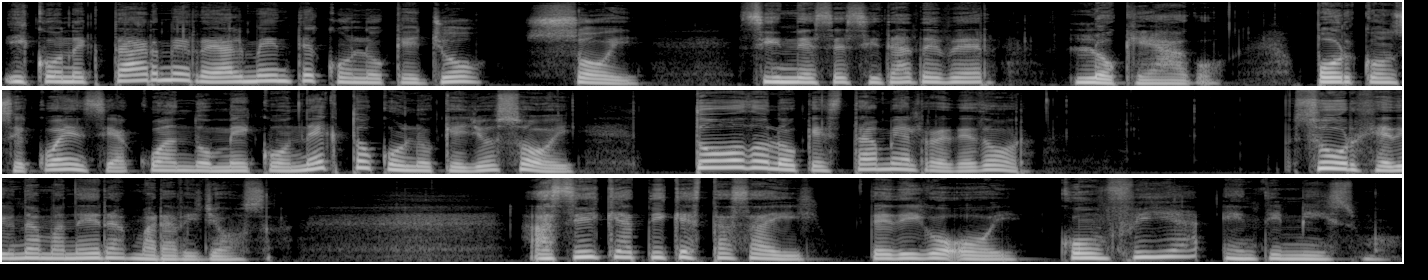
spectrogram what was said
y conectarme realmente con lo que yo soy, sin necesidad de ver lo que hago. Por consecuencia, cuando me conecto con lo que yo soy, todo lo que está a mi alrededor surge de una manera maravillosa. Así que a ti que estás ahí, te digo hoy, confía en ti mismo,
